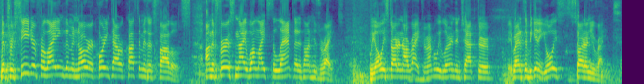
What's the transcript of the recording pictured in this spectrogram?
The procedure for lighting the menorah, according to our custom, is as follows. On the first night, one lights the lamp that is on his right. We always start on our right. Remember, we learned in chapter, right at the beginning, you always start on your right.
